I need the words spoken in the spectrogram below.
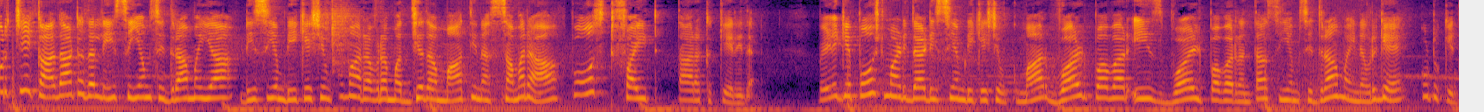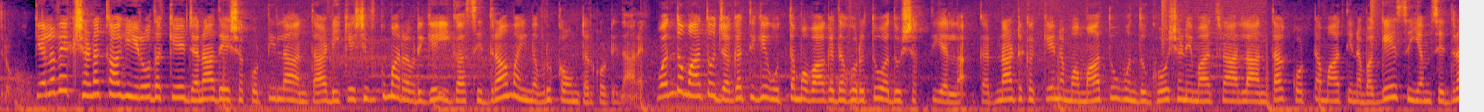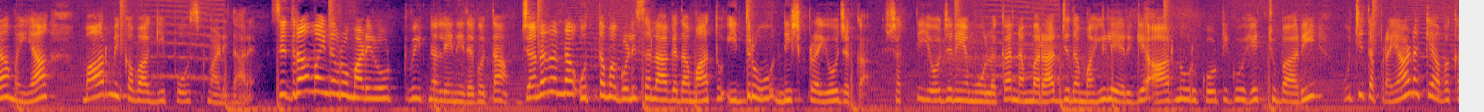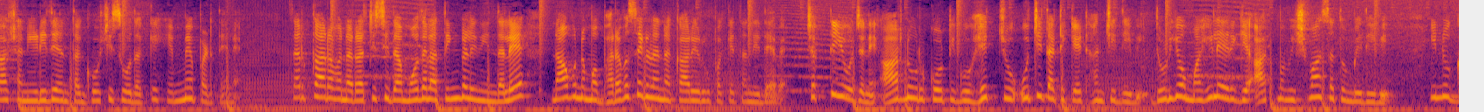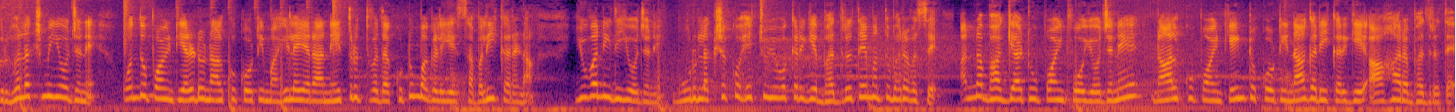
ಕುರ್ಚಿ ಕಾದಾಟದಲ್ಲಿ CM Siddaramaiah DCM DK Shivakumar ಅವರ ಮಧ್ಯದ ಮಾತಿನ ಸಮರ ಪೋಸ್ಟ್ ಫೈಟ್ ತಾರಕಕ್ಕೇರಿದೆ. ಬೆಳಿಗ್ಗೆ ಪೋಸ್ಟ್ ಮಾಡಿದ DCM DK Shivakumar, world power is world power ಅಂತ ಸಿಎಂ ಸಿದ್ದರಾಮಯ್ಯನವರಿಗೆ ಕುಟುಕಿದ್ರು. ಕೆಲವೇ ಕ್ಷಣಕ್ಕಾಗಿ ಇರೋದಕ್ಕೆ ಜನಾದೇಶ ಕೊಟ್ಟಿಲ್ಲ ಅಂತ ಡಿ ಕೆ ಶಿವಕುಮಾರ್ ಅವರಿಗೆ ಈಗ ಸಿದ್ದರಾಮಯ್ಯನವರು ಕೌಂಟರ್ ಕೊಟ್ಟಿದ್ದಾರೆ. ಒಂದು ಮಾತು ಜಗತ್ತಿಗೆ ಉತ್ತಮವಾಗದ ಹೊರತು ಅದು ಶಕ್ತಿಯಲ್ಲ. ಕರ್ನಾಟಕಕ್ಕೆ ನಮ್ಮ ಮಾತು ಒಂದು ಘೋಷಣೆ ಮಾತ್ರ ಅಲ್ಲ ಅಂತ ಕೊಟ್ಟ ಮಾತಿನ ಬಗ್ಗೆ ಸಿಎಂ ಸಿದ್ದರಾಮಯ್ಯ ಮಾರ್ಮಿಕವಾಗಿ ಪೋಸ್ಟ್ ಮಾಡಿದ್ದಾರೆ. ಸಿದ್ದರಾಮಯ್ಯನವರು ಮಾಡಿರೋ ಟ್ವೀಟ್ನಲ್ಲಿ ಏನಿದೆ ಗೊತ್ತಾ? ಜನರನ್ನ ಉತ್ತಮಗೊಳಿಸಲಾಗದ ಮಾತು ಇದ್ರೂ ನಿಷ್ಪ್ರಯೋಜಕ. ಶಕ್ತಿ ಯೋಜನೆಯ ಮೂಲಕ ನಮ್ಮ ರಾಜ್ಯದ ಮಹಿಳೆಯರಿಗೆ ಆರ್ನೂರು ಕೋಟಿಗೂ ಹೆಚ್ಚು ಬಾರಿ ಉಚಿತ ಪ್ರಯಾಣಕ್ಕೆ ಅವಕಾಶ ನೀಡಿದೆ ಅಂತ ಘೋಷಿಸುವುದಕ್ಕೆ ಹೆಮ್ಮೆ ಪಡ್ತೇನೆ. ಸರ್ಕಾರವನ್ನು ರಚಿಸಿದ ಮೊದಲ ತಿಂಗಳಿನಿಂದಲೇ ನಾವು ನಮ್ಮ ಭರವಸೆಗಳನ್ನು ಕಾರ್ಯರೂಪಕ್ಕೆ ತಂದಿದ್ದೇವೆ. ಶಕ್ತಿ ಯೋಜನೆ ಆರ್ನೂರು ಕೋಟಿಗೂ ಹೆಚ್ಚು ಉಚಿತ ಟಿಕೆಟ್ ಹಂಚಿದ್ದೀವಿ. ದುಡಿಯೋ ಮಹಿಳೆಯರಿಗೆ ಆತ್ಮವಿಶ್ವಾಸ ತುಂಬಿದ್ದೀವಿ. ಇನ್ನು ಗೃಹಲಕ್ಷ್ಮಿ ಯೋಜನೆ ಒಂದು ಪಾಯಿಂಟ್ ಎರಡು ನಾಲ್ಕು ಕೋಟಿ ಮಹಿಳೆಯರ ನೇತೃತ್ವದ ಕುಟುಂಬಗಳಿಗೆ ಸಬಲೀಕರಣ. ಯುವ ನಿಧಿ ಯೋಜನೆ ಮೂರು ಲಕ್ಷಕ್ಕೂ ಹೆಚ್ಚು ಯುವಕರಿಗೆ ಭದ್ರತೆ ಮತ್ತು ಭರವಸೆ. ಅನ್ನಭಾಗ್ಯ ಟೂ ಪಾಯಿಂಟ್ ಫೋರ್ ಯೋಜನೆ ನಾಲ್ಕು ಪಾಯಿಂಟ್ ಎಂಟು ಕೋಟಿ ನಾಗರಿಕರಿಗೆ ಆಹಾರ ಭದ್ರತೆ.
